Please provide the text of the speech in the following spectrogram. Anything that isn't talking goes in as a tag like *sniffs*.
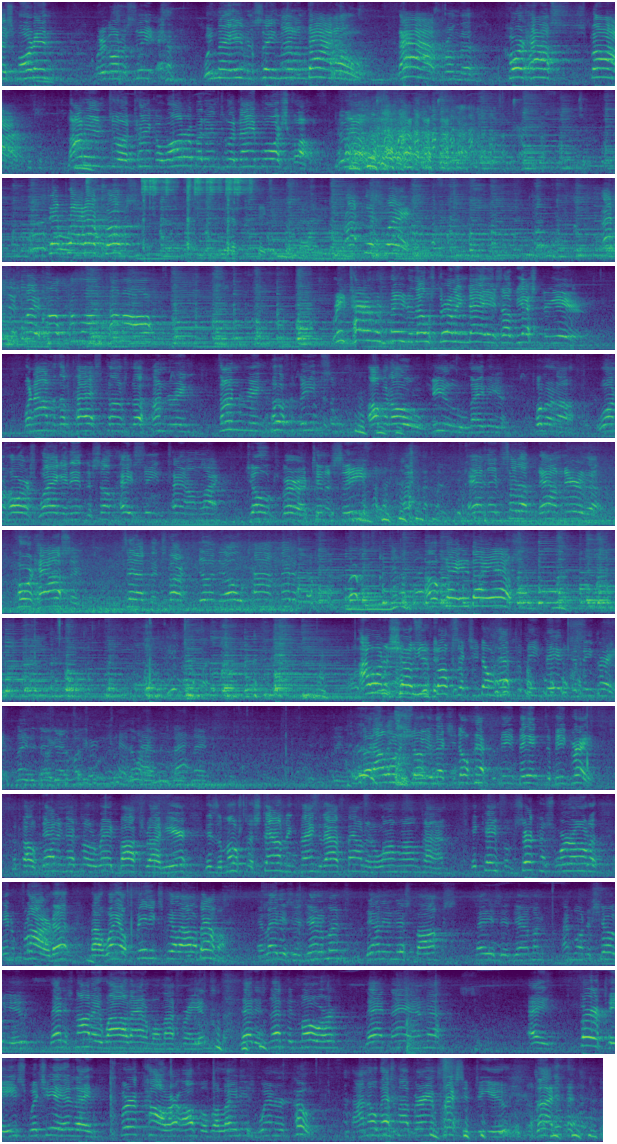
this morning. We're going to see, *coughs* we may even see Madam Dido live from the courthouse spire. Not into a tank of water, but into a damp washcloth. Who knows? *laughs* Step right up, folks. Right this way. That's this way, folks. Come on, come on. Return with me to those thrilling days of yesteryear, when out of the past comes the thundering, thundering hoofbeats of an old mule, maybe pulling a one-horse wagon into some hayseed town like Jonesborough, Tennessee, *laughs* and they'd set up down near the courthouse and sit up and start doing the old time medicine. Okay, anybody else? I want to show you folks that you don't have to be *laughs* big to be great, ladies and gentlemen. But I want to show you that you don't have to be big to be great. Because down in this little red box right here is the most astounding thing that I've found in a long, long time. It came from Circus World in Florida by way of Phoenixville, Alabama. And ladies and gentlemen, down in this box, ladies and gentlemen, I'm going to show you that is not a wild animal, my friends. That is nothing more than uh, a fur piece, which is a fur collar off of a lady's winter coat. I know that's not very impressive to you, but,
